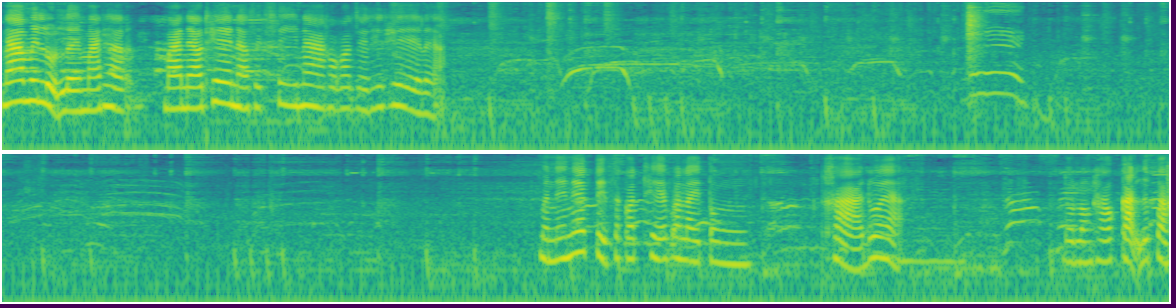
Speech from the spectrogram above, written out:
หน้าไม่หลุดเลยมาทางมาแนวเท่แนวเซ็กซี่หน้าเขาก็จะเท่ๆเลยอะเหมือนเน่ๆติดสกอตเทปอะไรตรงขาด้วยอะโดนรองเท้ากัดหรือเปล่า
